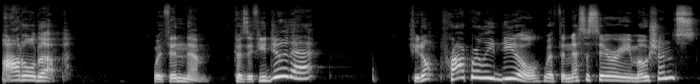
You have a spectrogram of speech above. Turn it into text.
bottled up within them. Because if you do that, if you don't properly deal with the necessary emotions,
